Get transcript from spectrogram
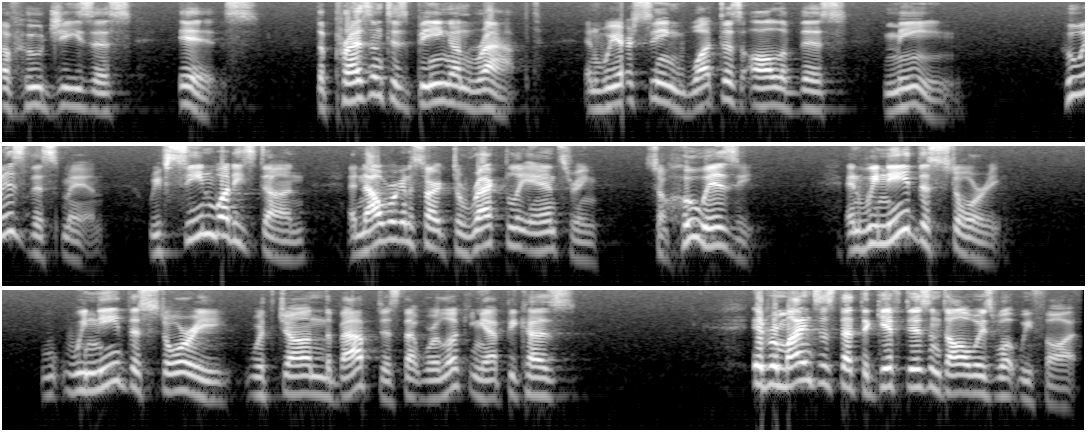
of who Jesus is. The present is being unwrapped, and we are seeing what does all of this mean? Who is this man? We've seen what he's done, and now we're going to start directly answering so who is he? And we need this story. We need this story with John the Baptist that we're looking at because it reminds us that the gift isn't always what we thought.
